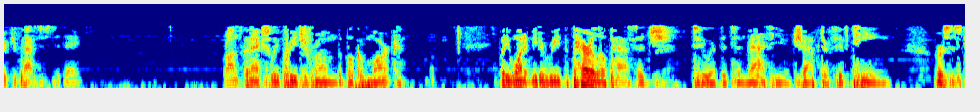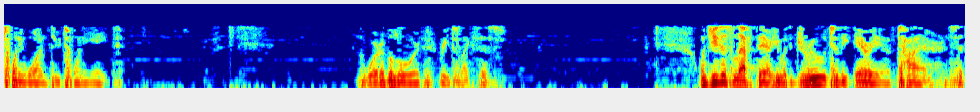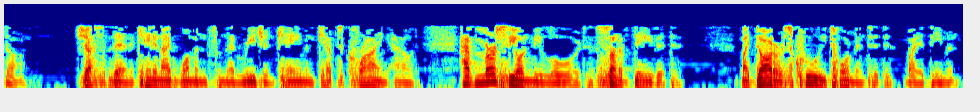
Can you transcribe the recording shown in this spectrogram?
scripture passage today. Ron's going to actually preach from the book of Mark, but he wanted me to read the parallel passage to it that's in Matthew chapter 15, verses 21 through 28. The word of the Lord reads like this. When Jesus left there, he withdrew to the area of Tyre and Sidon. Just then, a Canaanite woman from that region came and kept crying out, Have mercy on me, Lord, son of David. My daughter is cruelly tormented by a demon.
